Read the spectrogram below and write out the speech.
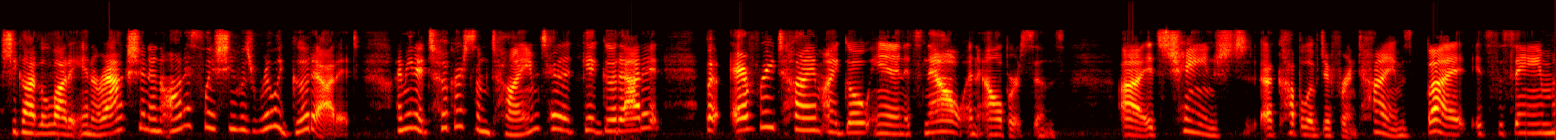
She got a lot of interaction, and honestly, she was really good at it. I mean, it took her some time to get good at it, but every time I go in, it's now an Albertsons. Uh, it's changed a couple of different times, but it's the same,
